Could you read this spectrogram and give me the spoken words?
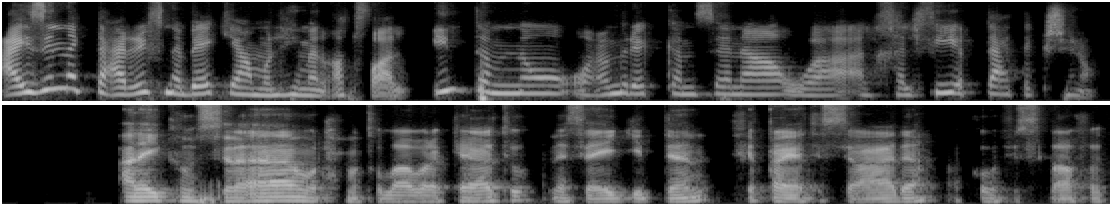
عايزينك تعرفنا بيك يا ملهم الأطفال. أنت منو وعمرك كم سنة والخلفية بتاعتك شنو؟ عليكم السلام ورحمة الله وبركاته. أنا سعيد جدا. في قرية السعادة أكون في استضافة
